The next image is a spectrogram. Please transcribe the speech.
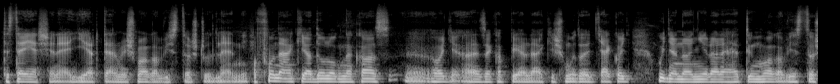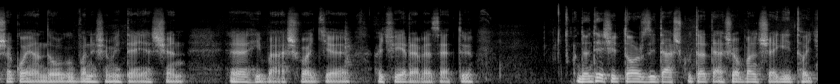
ez teljesen egyértelmű és magabiztos tud lenni. A fonákia a dolognak az, hogy ezek a példák is mutatják, hogy ugyanannyira lehetünk magabiztosak olyan dolgokban is, ami teljesen eh, hibás vagy, eh, vagy félrevezető. A döntési torzítás kutatás abban segít, hogy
